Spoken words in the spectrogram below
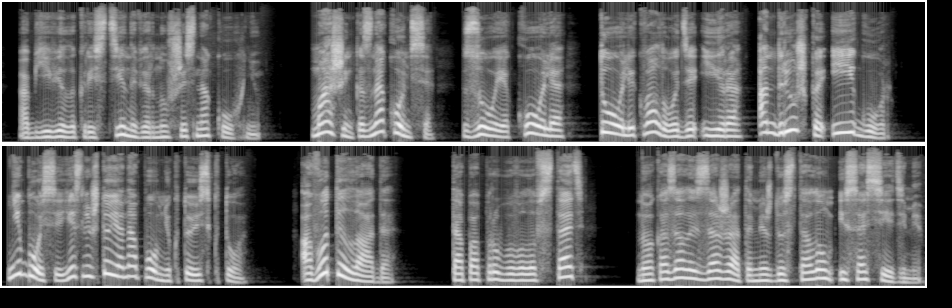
— объявила Кристина, вернувшись на кухню. «Машенька, знакомься! Зоя, Коля, Толик, Володя, Ира, Андрюшка и Егор. Не бойся, если что, я напомню, кто есть кто. А вот и Лада». Та попробовала встать, но оказалась зажата между столом и соседями.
